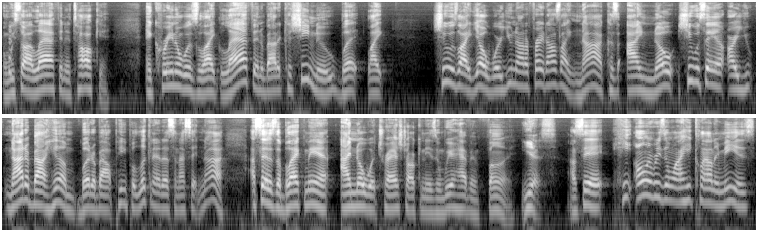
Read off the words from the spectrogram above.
And we started laughing and talking. And Karina was like laughing about it because she knew, but like she was like, Yo, were you not afraid? I was like, nah, because I know she was saying, Are you not about him, but about people looking at us? And I said, Nah. I said, as a black man, I know what trash talking is and we're having fun. Yes. I said, he only reason why he clowning me is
